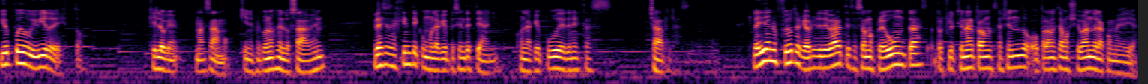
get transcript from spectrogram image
y hoy puedo vivir de esto, que es lo que más amo. Quienes me conocen lo saben. Gracias a gente como la que presenté este año, con la que pude tener estas charlas. La idea no fue otra que abrir debates, hacernos preguntas, reflexionar para dónde está yendo o para dónde estamos llevando la comedia.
